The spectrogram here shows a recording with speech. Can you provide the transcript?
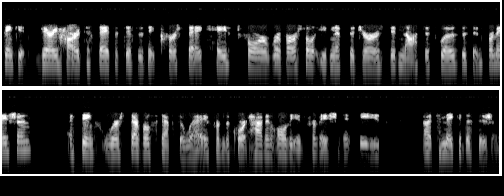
think it's very hard to say that this is a per se case for reversal, even if the jurors did not disclose this information. I think we're several steps away from the court having all the information it needs uh, to make a decision.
